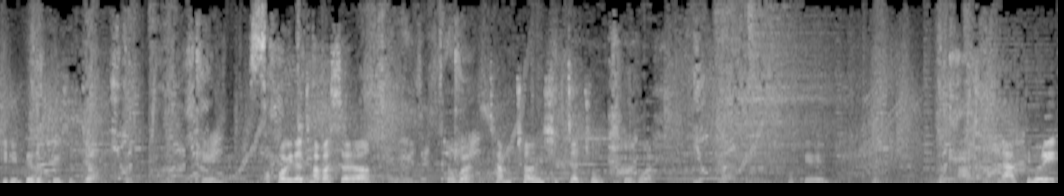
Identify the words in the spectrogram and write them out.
기린 때도 그랬었죠. 오케이. 어, 거의 다 잡았어요. 저거 뭐야? 삼천 십자충? 저거 뭐야? 오케이. 야, 아키노리!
